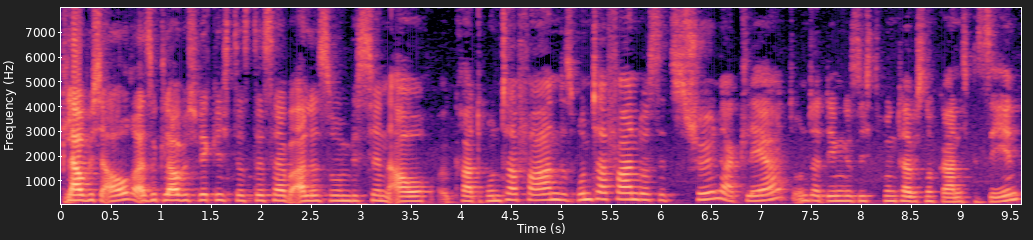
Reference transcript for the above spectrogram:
Glaube ich auch. Also glaube ich wirklich, dass deshalb alles so ein bisschen auch gerade runterfahren. Das Runterfahren, du hast jetzt schön erklärt. Unter dem Gesichtspunkt habe ich es noch gar nicht gesehen.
